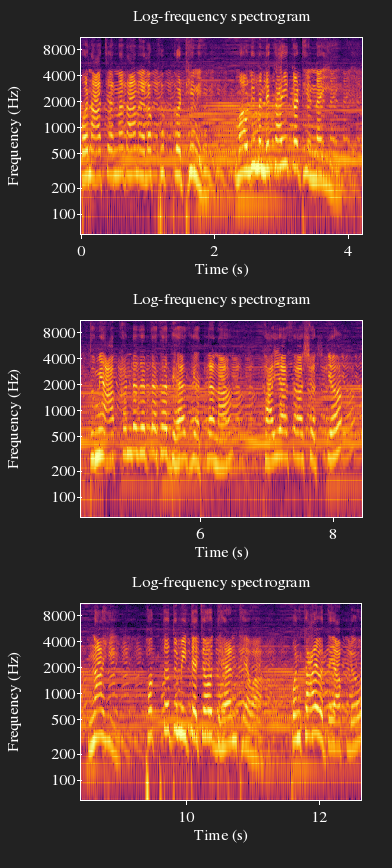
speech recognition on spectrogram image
पण आचरणात आणायला खूप कठीण आहे. माऊली म्हणले काही कठीण नाही तुम्ही अखंड जर त्याचा ध्यास घेतला ना काही असं अशक्य नाही. फक्त तुम्ही त्याच्यावर ध्यान ठेवा. पण काय होतंय आपलं?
